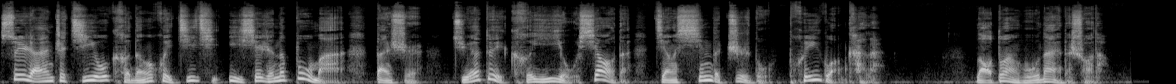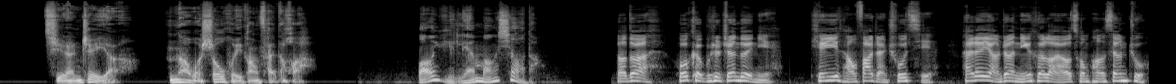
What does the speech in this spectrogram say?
虽然这极有可能会激起一些人的不满，但是绝对可以有效的将新的制度推广开来。老段无奈的说道：“既然这样，那我收回刚才的话。”王宇连忙笑道：“老段，我可不是针对你。天一堂发展初期，还得仰仗您和老姚从旁相助。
